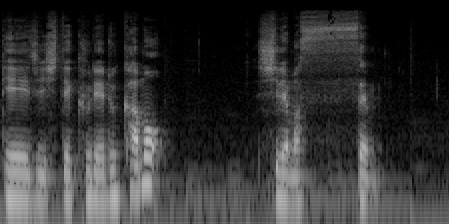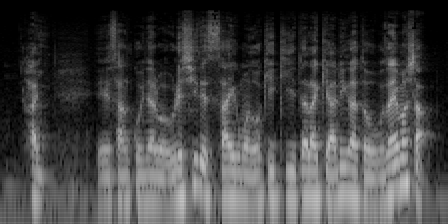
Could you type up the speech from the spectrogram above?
提示してくれるかもしれません。はい、えー、参考になれば嬉しいです。最後までお聴きいただきありがとうございました。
